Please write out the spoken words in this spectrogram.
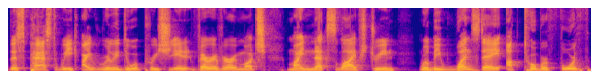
this past week. I really do appreciate it very, very much. My next live stream will be Wednesday, October 4th,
